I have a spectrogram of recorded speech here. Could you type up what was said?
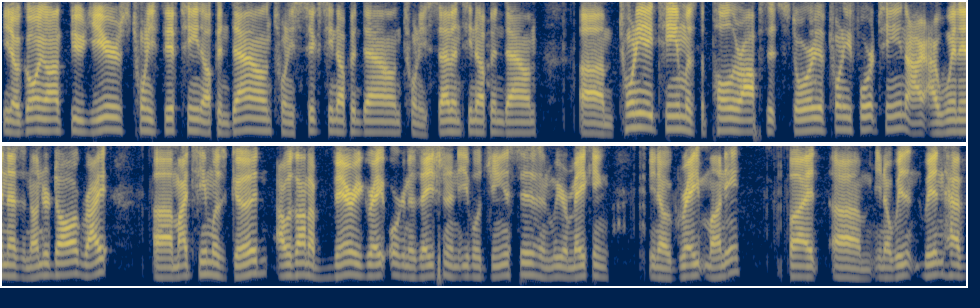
you know, going on a few years, 2015 up and down, 2016 up and down, 2017 up and down. Um, 2018 was the polar opposite story of 2014. I, I went in as an underdog, right? Uh, my team was good. I was on a very great organization in Evil Geniuses, and we were making, you know, great money. But um, you know, we didn't we didn't have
